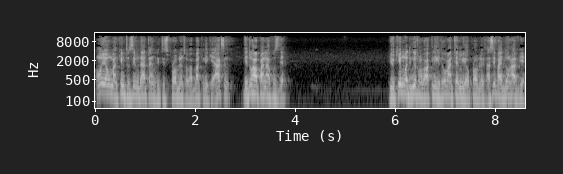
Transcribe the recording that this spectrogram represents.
One young man came to see him that time with his problems of a Abakaliki. I asked him, they don't have pineapples there. You came all the way from Abakaliki to come and tell me your problems, as if I don't have here.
